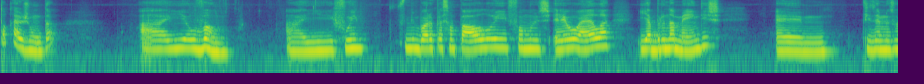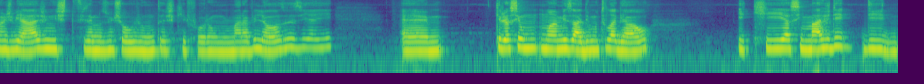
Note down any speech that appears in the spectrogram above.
tocar junta. Aí eu, vamos. Aí fui, fui embora para São Paulo e fomos eu, ela e a Bruna Mendes é, fizemos umas viagens, fizemos um show juntas que foram maravilhosas e aí é, criou-se um, uma amizade muito legal e que, assim, mais de, de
